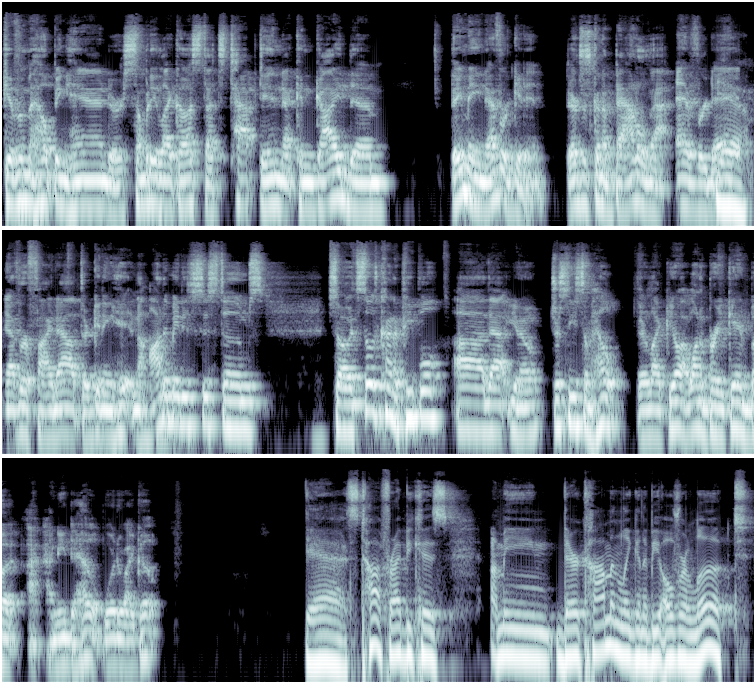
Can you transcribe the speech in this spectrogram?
give them a helping hand or somebody like us that's tapped in that can guide them, they may never get in. They're just going to battle that every day, yeah. never find out. They're getting hit in automated systems. So it's those kind of people uh, that, you know, just need some help. They're like, yo, I want to break in, but I, I need to help. Where do I go? Yeah, it's tough, right? Because I mean, they're commonly going to be overlooked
